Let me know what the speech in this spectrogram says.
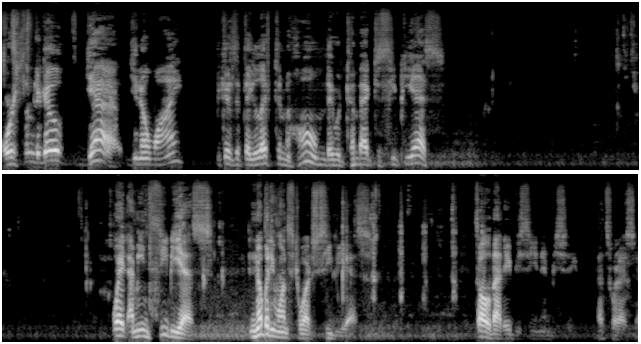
forced them to go? Yeah. You know why? Because if they left them home, they would come back to CPS. Wait, I mean CBS. Nobody wants to watch CBS. It's all about ABC and NBC. That's what I say.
